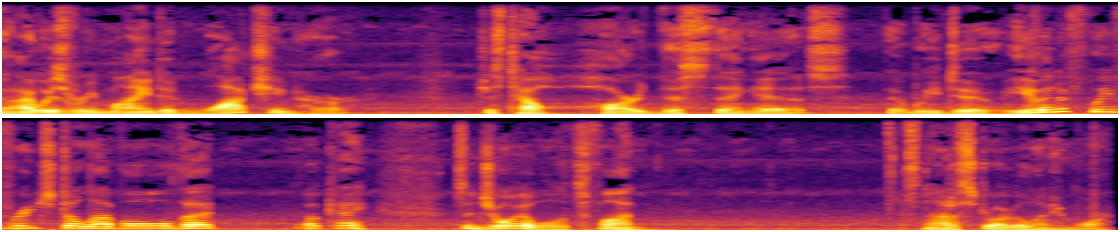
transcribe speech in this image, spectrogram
And I was reminded watching her just how hard this thing is that we do. Even if we've reached a level that, okay, it's enjoyable, it's fun. It's not a struggle anymore.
